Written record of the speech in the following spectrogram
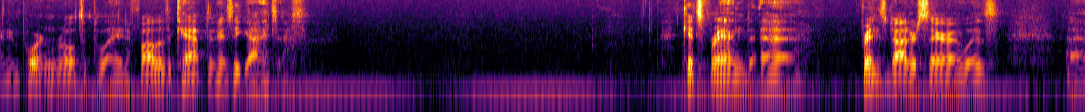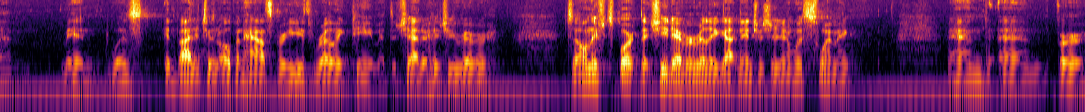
An important role to play to follow the captain as he guides us. Kit's friend, uh, friend's daughter Sarah was um, and was invited to an open house for a youth rowing team at the Chattahoochee River. It's the only sport that she'd ever really gotten interested in was swimming. And um, for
